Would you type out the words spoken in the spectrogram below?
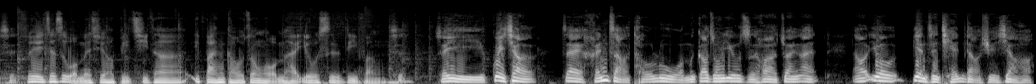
是，所以这是我们学校比其他一般高中我们还优势的地方，是。所以贵校在很早投入我们高中优质化专案，然后又变成前导学校哈，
